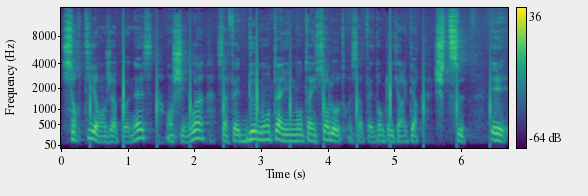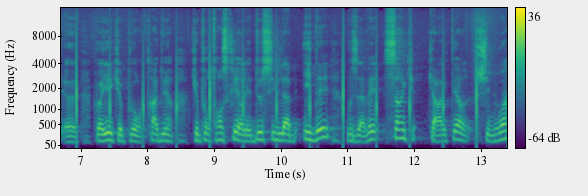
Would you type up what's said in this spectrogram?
sortir en japonais, en chinois, ça fait deux montagnes, une montagne sur l'autre. Ça fait donc le caractère shitsu. Et euh, vous voyez que pour transcrire les deux syllabes idée, vous avez cinq caractères chinois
